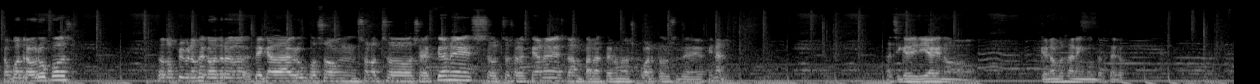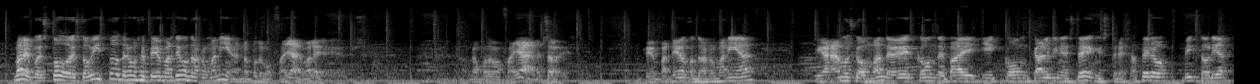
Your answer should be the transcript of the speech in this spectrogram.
Son cuatro grupos. Los dos primeros de, cuatro, de cada grupo son, son ocho selecciones. Ocho selecciones dan para hacer unos cuartos de final. Así que diría que no, que no pasa ningún tercero. Vale, pues todo esto visto, tenemos el primer partido contra Rumanía. No podemos fallar, ¿vale? No podemos fallar, ¿sabes? El primer partido contra Rumanía. Y ganamos con Van de Beek, con Depay y con Calvin Stengs. 3 a 0, victoria.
